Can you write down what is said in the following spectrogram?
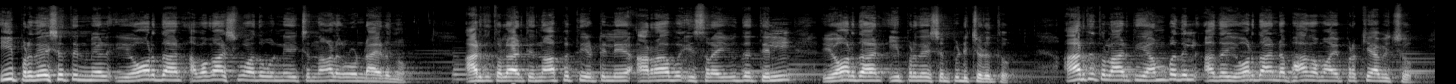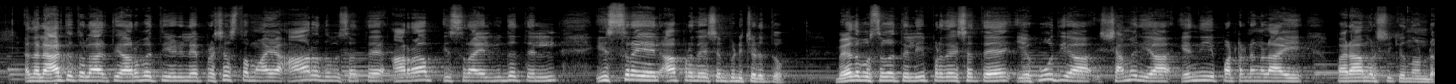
ഈ പ്രദേശത്തിന്മേൽ യോർദാൻ അവകാശവാദം ഉന്നയിച്ച നാളുകളുണ്ടായിരുന്നു ആയിരത്തി തൊള്ളായിരത്തി നാൽപ്പത്തി എട്ടിലെ അറാബ് ഇസ്രായേൽ യുദ്ധത്തിൽ യോർദാൻ ഈ പ്രദേശം പിടിച്ചെടുത്തു. ആയിരത്തി തൊള്ളായിരത്തി അമ്പതിൽ അത് യോർദാന്റെ ഭാഗമായി പ്രഖ്യാപിച്ചു. എന്നാൽ ആയിരത്തി തൊള്ളായിരത്തി അറുപത്തി ഏഴിലെ പ്രശസ്തമായ ആറ് ദിവസത്തെ അറാബ് ഇസ്രായേൽ യുദ്ധത്തിൽ ഇസ്രയേൽ ആ പ്രദേശം പിടിച്ചെടുത്തു. വേദപുസ്തകത്തിൽ ഈ പ്രദേശത്തെ യഹൂദിയ ഷമരിയ എന്നീ പട്ടണങ്ങളായി പരാമർശിക്കുന്നുണ്ട്.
